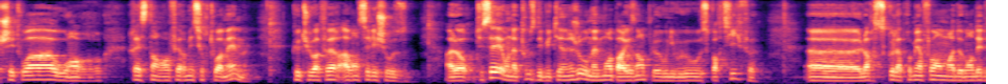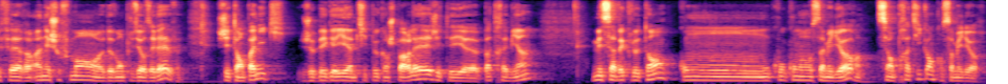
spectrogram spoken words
chez toi ou en restant renfermé sur toi-même que tu vas faire avancer les choses. Alors, tu sais, on a tous débuté un jour, même moi par exemple, au niveau sportif, euh, lorsque la première fois on m'a demandé de faire un échauffement euh, devant plusieurs élèves, j'étais en panique. Je bégayais un petit peu quand je parlais, j'étais euh, pas très bien. Mais c'est avec le temps qu'on s'améliore. C'est en pratiquant qu'on s'améliore.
